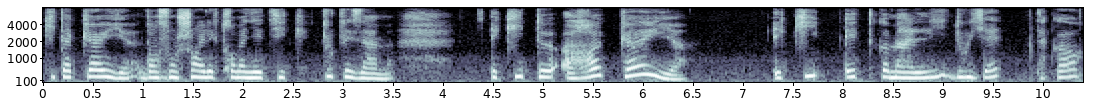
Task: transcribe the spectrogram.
qui t'accueille dans son champ électromagnétique, toutes les âmes, et qui te recueille, et qui est comme un lit douillet, d'accord?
